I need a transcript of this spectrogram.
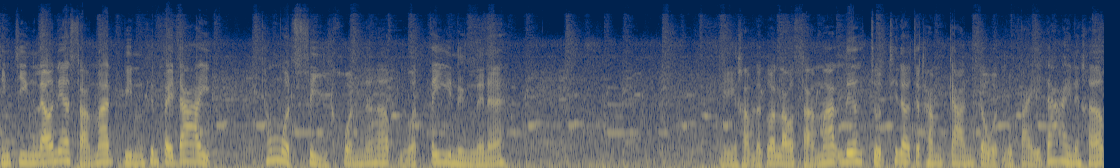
จริงๆแล้วเนี่ยสามารถบินขึ้นไปได้ทั้งหมด 4 คนนะครับ หรือว่าตีหนึ่งเลยนะ นี่ครับแล้วก็เราสามารถเลือกจุดที่เราจะทำการโดดลงไปได้นะครับ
